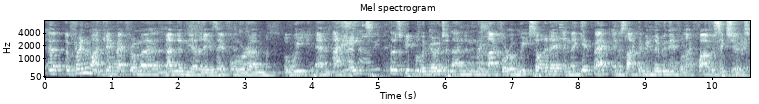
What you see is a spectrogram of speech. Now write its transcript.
a, a friend of mine came back from uh, London the other day. He was there for um, a week, and I hate those people that go to London like for a week's holiday, and they get back, and it's like they've been living there for like five or six years.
